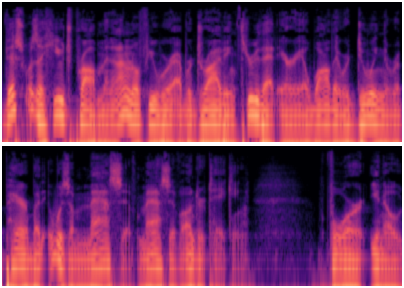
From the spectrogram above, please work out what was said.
this was a huge problem. And I don't know if you were ever driving through that area while they were doing the repair, but it was a massive, massive undertaking for, you know,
